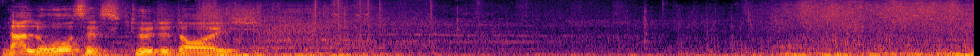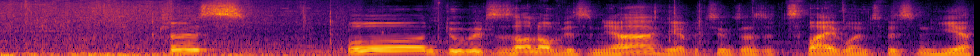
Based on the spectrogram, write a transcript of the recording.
Na los, jetzt tötet euch. Tschüss. Und du willst es auch noch wissen, ja? Hier, beziehungsweise zwei wollen es wissen. Hier.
